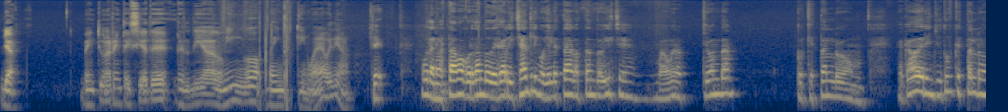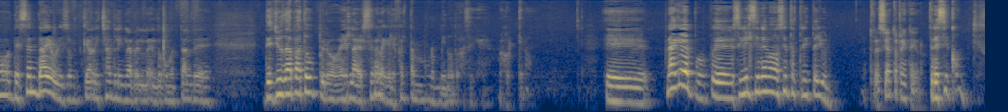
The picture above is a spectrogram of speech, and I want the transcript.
Ya. 21.37 del día domingo 29 hoy día, ¿no? Sí. Puta, nos estábamos acordando de Gary Chandling, o yo le estaba contando a Vilche, más o menos, qué onda, porque están los... Acabo de ver en YouTube que están los The Zen Diaries of Gary Chandling, la- el documental de, de Judd Apatow, pero es la versión a la que le faltan unos minutos, así que mejor que no. Eh, nada que ver, pues, eh, Civil Cinema 231. 331. 300, conche su madre,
